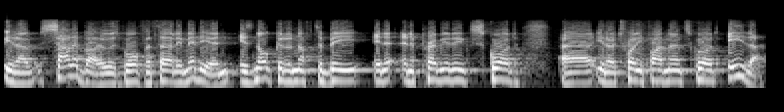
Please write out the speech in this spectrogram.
you know, Saliba, who was bought for 30 million, is not good enough to be in a, in a Premier League squad, uh, you know, 25 man squad either.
